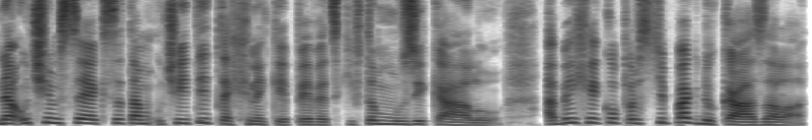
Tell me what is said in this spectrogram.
naučím se, jak se tam učí ty techniky pěvecký v tom muzikálu, abych jako prostě pak dokázala,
